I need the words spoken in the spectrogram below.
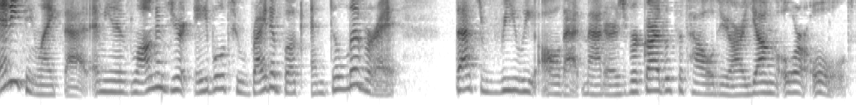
anything like that. I mean, as long as you're able to write a book and deliver it, that's really all that matters, regardless of how old you are, young or old.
